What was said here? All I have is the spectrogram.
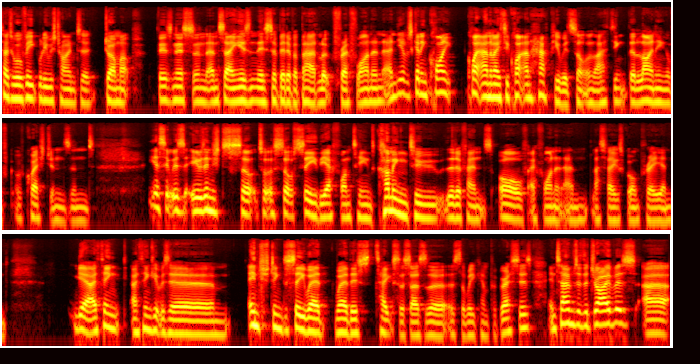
Toto Wolff equally was trying to drum up business and, and saying, "Isn't this a bit of a bad look for F1?" And and yeah, was getting quite quite animated, quite unhappy with something. I think the lining of, of questions and yes, it was it was interesting to sort, to sort of see the F1 teams coming to the defense of F1 and, and, Las Vegas Grand Prix, and yeah, I think I think it was um, interesting to see where where this takes us as the as the weekend progresses. In terms of the drivers, uh,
